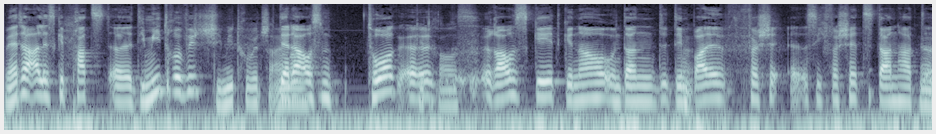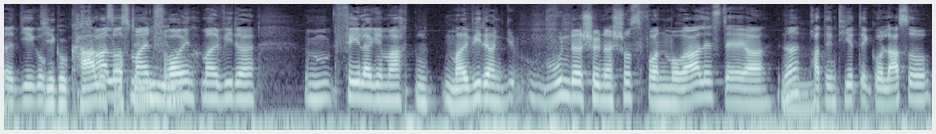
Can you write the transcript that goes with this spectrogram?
wer hat da alles gepatzt? Äh, Dimitrovic, Dimitrovic der da aus dem Tor äh, raus. rausgeht, genau, und dann den Ball versch äh, sich verschätzt. Dann hat äh, Diego, Diego, Carlos, Carlos mein Freund, mal wieder einen Fehler gemacht. Mal wieder ein wunderschöner Schuss von Morales, der ja ne, mhm. patentierte Golasso,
